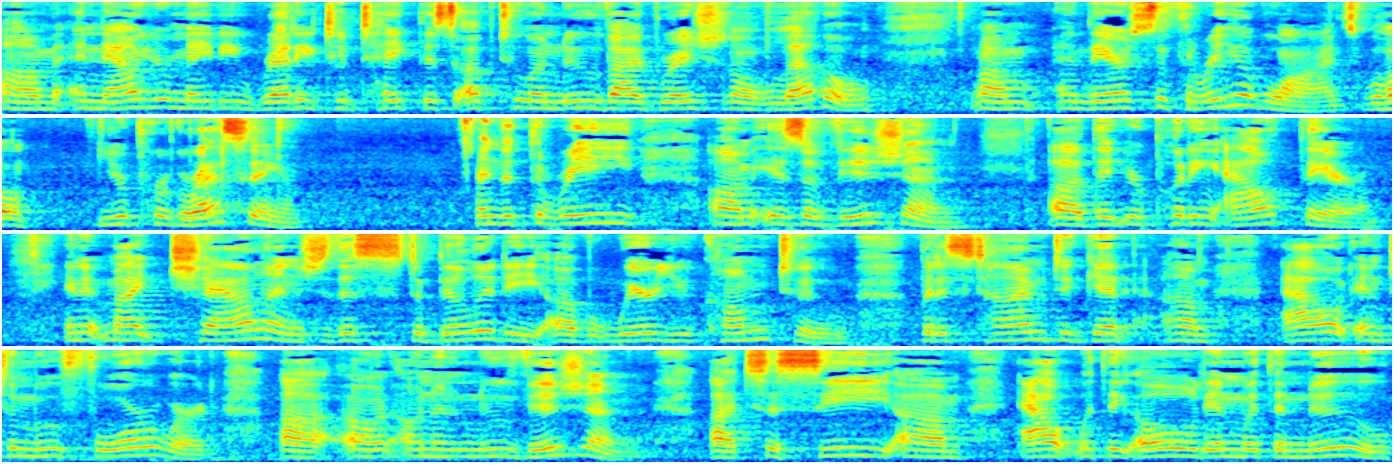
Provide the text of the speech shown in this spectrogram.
um, and now you're maybe ready to take this up to a new vibrational level. Um, and there's the Three of Wands. Well, you're progressing. And the three um, is a vision uh, that you're putting out there. And it might challenge this stability of where you come to, but it's time to get um, out and to move forward uh, on, on, a new vision, uh, to see um, out with the old, in with the new,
